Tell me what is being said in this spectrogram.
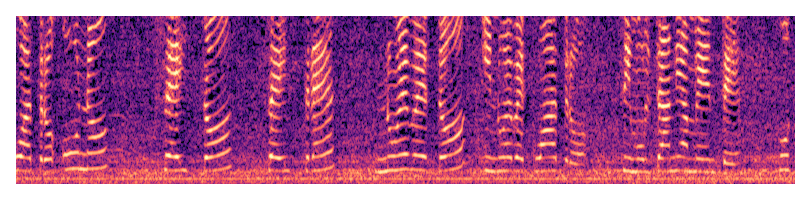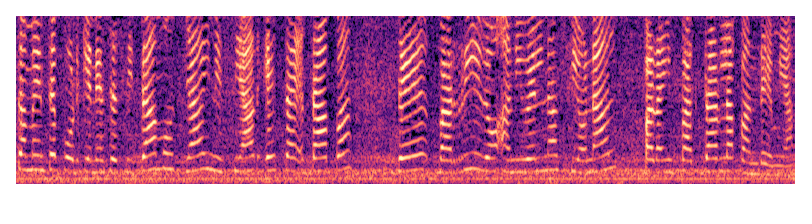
4-1, 6-2, 6-3, 9-2 y 9-4 simultáneamente, justamente porque necesitamos ya iniciar esta etapa de barrido a nivel nacional para impactar la pandemia.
